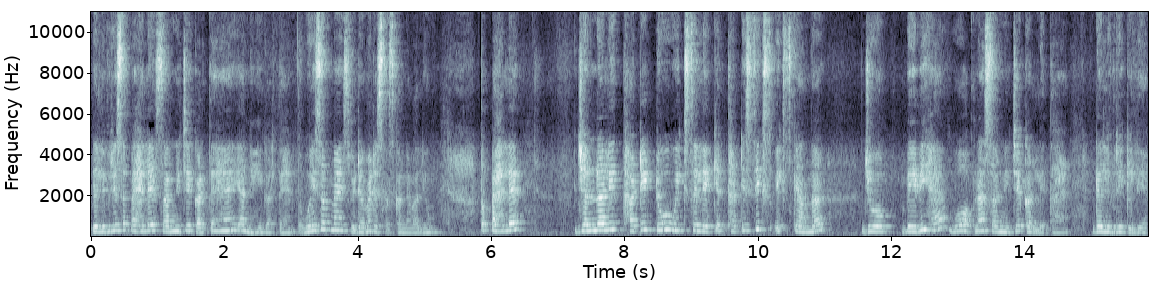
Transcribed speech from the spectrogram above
डिलीवरी से पहले सर नीचे करते हैं या नहीं करते हैं? तो वही सब मैं इस वीडियो में डिस्कस करने वाली हूँ। तो पहले जनरली 32 वीक्स से लेके 36 वीक्स के अंदर जो बेबी है वो अपना सर नीचे कर लेता है डिलीवरी के लिए।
